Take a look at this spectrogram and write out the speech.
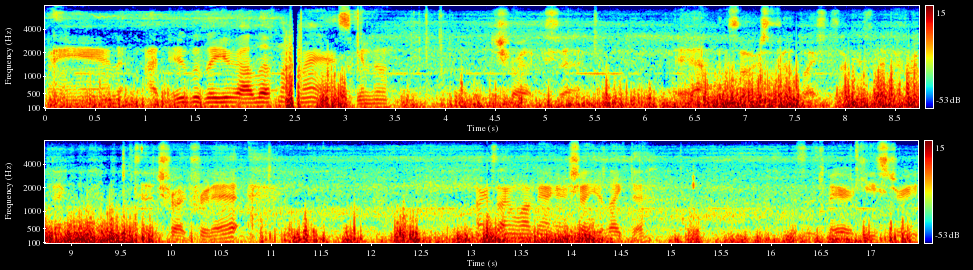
And I do believe I left my mask in the truck. So, yeah, as far as the places, I guess I'll go right back to the truck for that. I guess I can walk down here and show you like the. This is Barraque Street.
